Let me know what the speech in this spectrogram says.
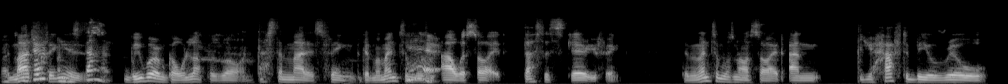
The mad thing understand. is, we were a goal up as well, and that's the maddest thing. The momentum was on our side. That's the scary thing. The momentum was on our side, and you have to be a real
